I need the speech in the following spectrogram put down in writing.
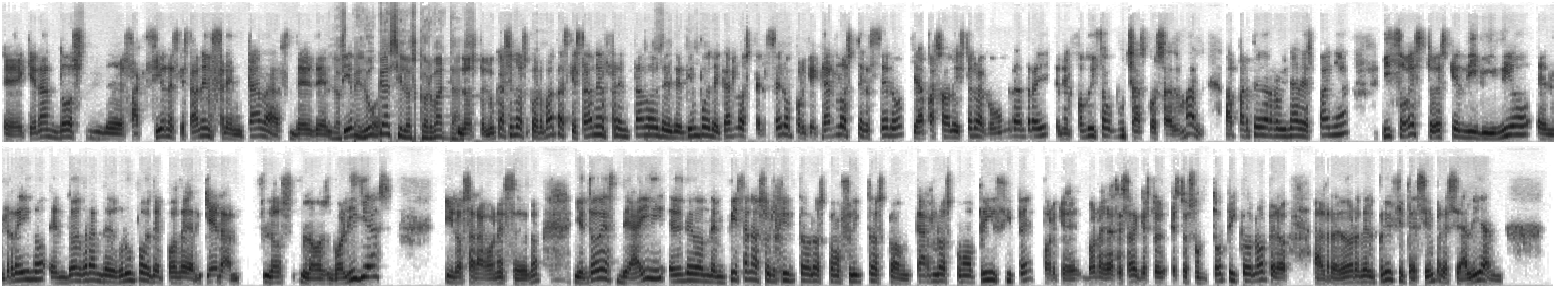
eh, que eran dos eh, facciones que estaban enfrentadas desde el Los tiempo. pelucas y los corbatas. Los pelucas y los corbatas que estaban enfrentados desde tiempos de Carlos III, porque Carlos III, que ha pasado la historia como un gran rey, en el fondo hizo muchas cosas mal. Aparte de arruinar España, hizo esto, es que dividió el reino en dos grandes grupos de poder, que eran los, los golillas y los aragoneses, ¿no? Y entonces de ahí es de donde empiezan a surgir todos los conflictos con Carlos como príncipe, porque, bueno, ya se sabe que esto, esto es un tópico, ¿no? Pero alrededor del príncipe siempre se alían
